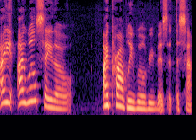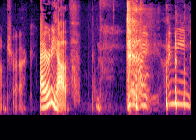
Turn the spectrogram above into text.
I I will say though, I probably will revisit the soundtrack. I already have. I I mean,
